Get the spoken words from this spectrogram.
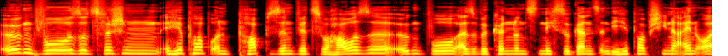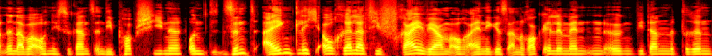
irgendwo so zwischen Hip-Hop und Pop sind wir zu Hause. Irgendwo, also wir können uns nicht so ganz in die Hip-Hop-Schiene einordnen, aber auch nicht so ganz in die Pop-Schiene und sind eigentlich auch relativ frei. Wir haben auch einiges an Rock-Elementen irgendwie dann mit drin.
